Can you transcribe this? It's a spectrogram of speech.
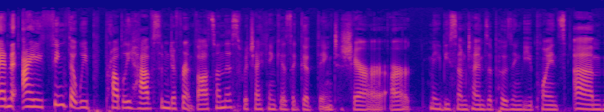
and I think that we probably have some different thoughts on this, which I think is a good thing to share our, our maybe sometimes opposing viewpoints. Um,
